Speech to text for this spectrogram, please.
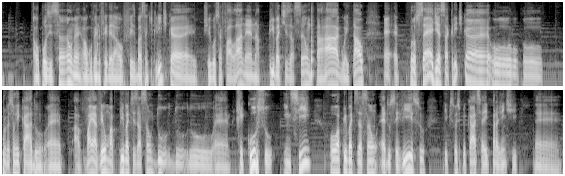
a oposição, né, ao governo federal fez bastante crítica, é, chegou-se a falar, né, na privatização da água e tal. É, é procede essa crítica, o, o professor Ricardo? É, vai haver uma privatização do, do, do é, recurso em si ou a privatização é do serviço? E que o senhor explicasse aí para a gente é,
